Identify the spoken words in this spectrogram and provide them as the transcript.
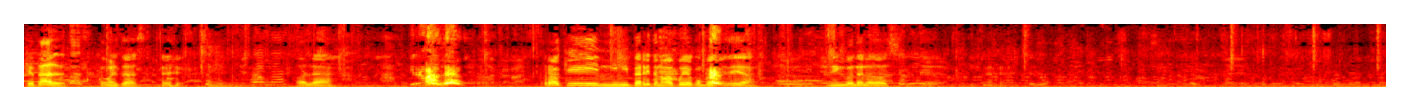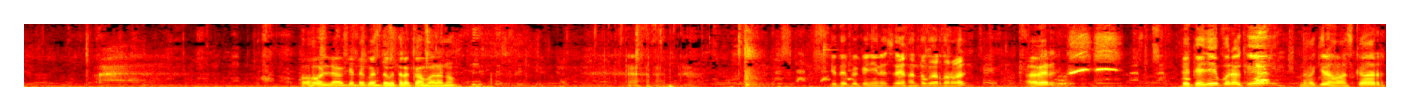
¿Qué tal? ¿Cómo estás? Hola. Rocky, ni mi perrito no me ha podido acompañar hoy día. Ninguno de los dos. Hola, ¿qué te cuenta? ¿Te gusta la cámara, no? ¿Y este pequeñín se dejan tocar normal? A ver. Pequeñín por aquí, no me quieras mascar.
